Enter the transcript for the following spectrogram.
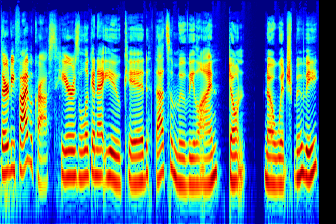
35 across. Here's looking at you, kid. That's a movie line. Don't know which movie.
